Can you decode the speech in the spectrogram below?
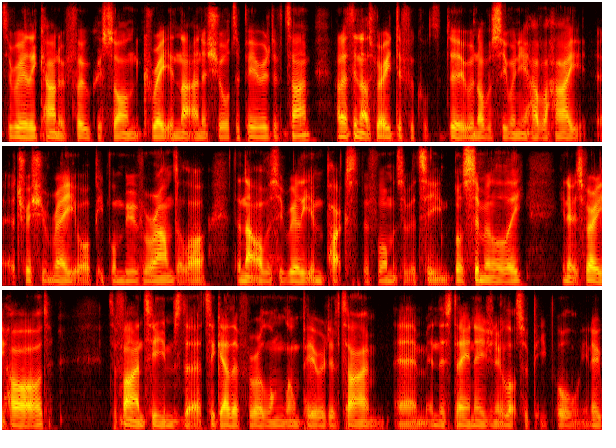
to really kind of focus on creating that in a shorter period of time. And i think that's very difficult to do. And obviously when you have a high attrition rate or people move around a lot then that obviously really impacts the performance of a team. But similarly you know it's very hard to find teams that are together for a long, long period of time um, in this day and age. You know, lots of people, you know,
